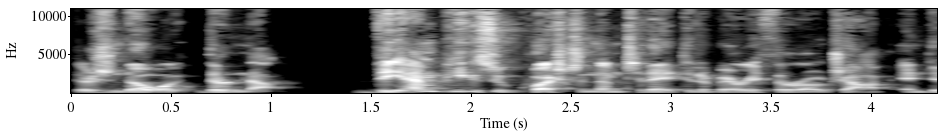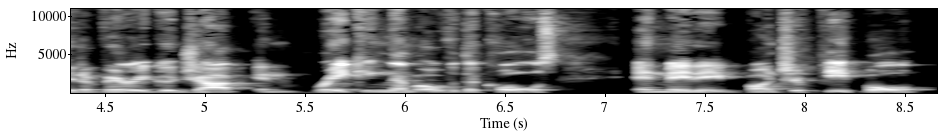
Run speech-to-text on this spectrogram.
There's no, they're not the MPs who questioned them today did a very thorough job and did a very good job in raking them over the coals and made a bunch of people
